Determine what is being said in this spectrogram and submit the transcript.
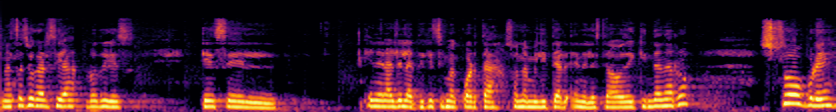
Anastasio García Rodríguez, que es el general de la 34 Zona Militar en el estado de Quintana Roo, sobre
